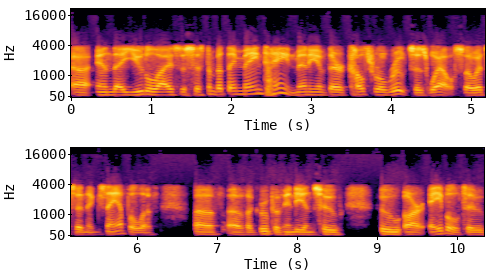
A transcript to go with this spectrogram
uh, and they utilize the system, but they maintain many of their cultural roots as well. So it's an example of of of a group of Indians who who are able to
